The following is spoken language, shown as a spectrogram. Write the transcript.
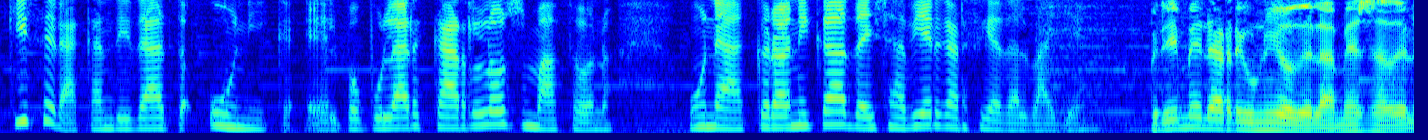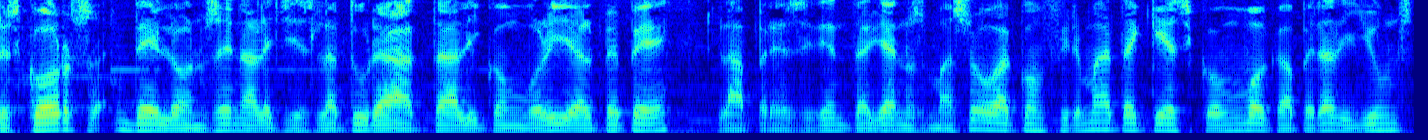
qui serà candidat únic, el popular Carles Carlos Mazón. Una crònica de Xavier García del Valle. Primera reunió de la Mesa de les Corts de l'onzena legislatura, tal i com volia el PP, la presidenta Llanos Massó ha confirmat que es convoca per a dilluns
